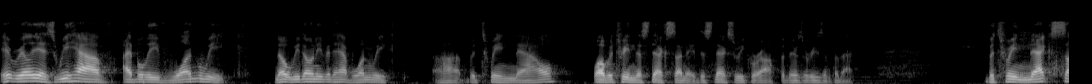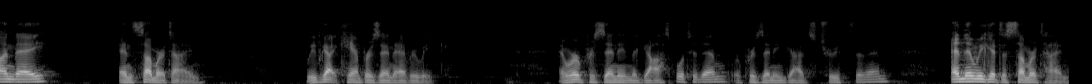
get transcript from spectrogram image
It really is. We have, I believe, one week. No, we don't even have one week uh, between now well, between this next Sunday. This next week we're off, but there's a reason for that. Between next Sunday and summertime, we've got campers in every week. And we're presenting the gospel to them, we're presenting God's truth to them. And then we get to summertime.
